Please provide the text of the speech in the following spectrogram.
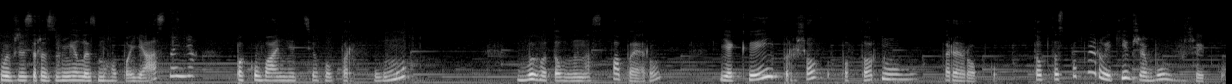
ви вже зрозуміли з мого пояснення, пакування цього парфуму виготовлено з паперу, який пройшов повторну переробку. Тобто з паперу, який вже був вжитку.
